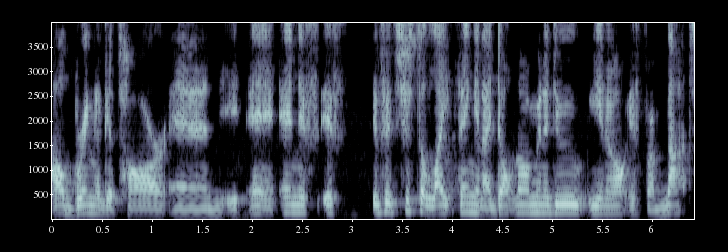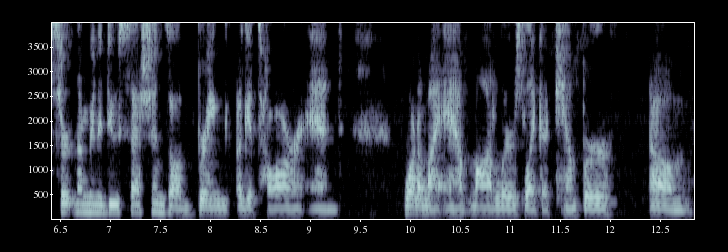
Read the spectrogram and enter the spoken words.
I'll bring a guitar and, and if if if it's just a light thing and I don't know I'm gonna do, you know, if I'm not certain I'm gonna do sessions, I'll bring a guitar and one of my amp modelers, like a Kemper. Um,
